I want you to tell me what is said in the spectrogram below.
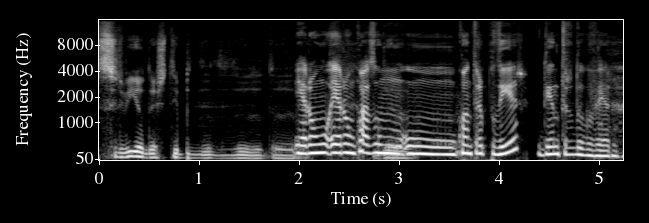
serviam deste tipo de. de, de eram, eram quase um, um contrapoder dentro do governo.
